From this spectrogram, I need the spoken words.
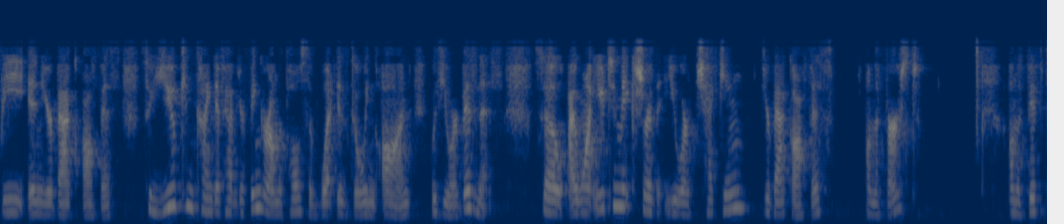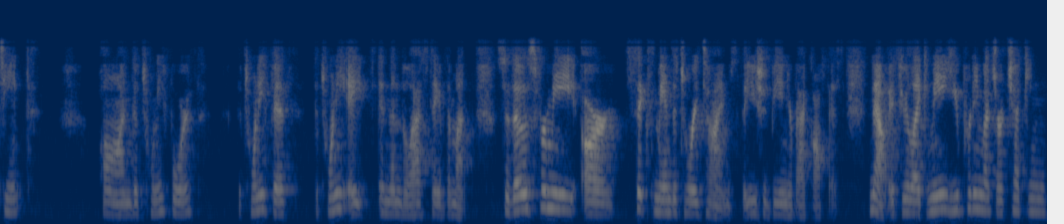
be in your back office so you can kind of have your finger on the pulse of what is going on with your business. So I want you to make sure that you are checking your back office on the 1st, on the 15th, on the 24th, the 25th, the 28th, and then the last day of the month. So those for me are six mandatory times that you should be in your back office. Now, if you're like me, you pretty much are checking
